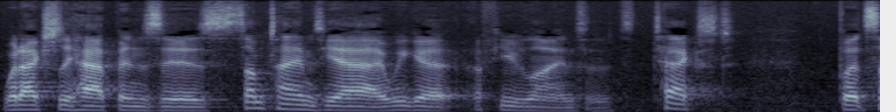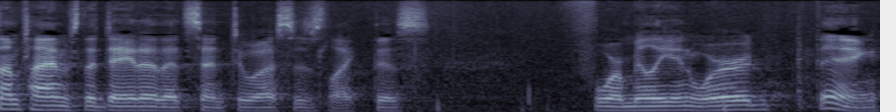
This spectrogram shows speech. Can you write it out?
what actually happens is sometimes, yeah, we get a few lines of text, but sometimes the data that's sent to us is like this 4 million word thing.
